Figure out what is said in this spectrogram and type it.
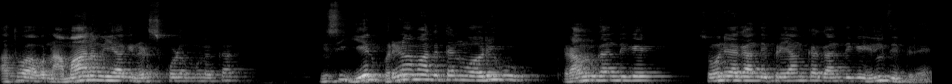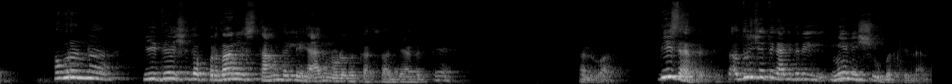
ಅಥವಾ ಅವರನ್ನ ಅಮಾನವೀಯಾಗಿ ನಡೆಸಿಕೊಳ್ಳೋ ಮೂಲಕ ಬಿಸಿ ಏನು ಪರಿಣಾಮ ಆಗುತ್ತೆ ಅನ್ನುವ ಅರಿವು ರಾಹುಲ್ ಗಾಂಧಿಗೆ, ಸೋನಿಯಾ ಗಾಂಧಿ, ಪ್ರಿಯಾಂಕಾ ಗಾಂಧಿಗೆ ಇಲ್ಲದಿದ್ದರೆ ಅವರನ್ನು ಈ ದೇಶದ ಪ್ರಧಾನಿ ಸ್ಥಾನದಲ್ಲಿ ಹೇಗೆ ನೋಡೋದಕ್ಕೆ ಸಾಧ್ಯ ಆಗುತ್ತೆ? ಅಲ್ವಾ? ದೀಸ್ ಆರ್ ದ ಅದ್ರ ಜೊತೆಗೆ ಆಗಿದ್ರೆ ಮೇನ್ ಇಶ್ಯೂ ಬರ್ತೀನಿ ನಾನು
